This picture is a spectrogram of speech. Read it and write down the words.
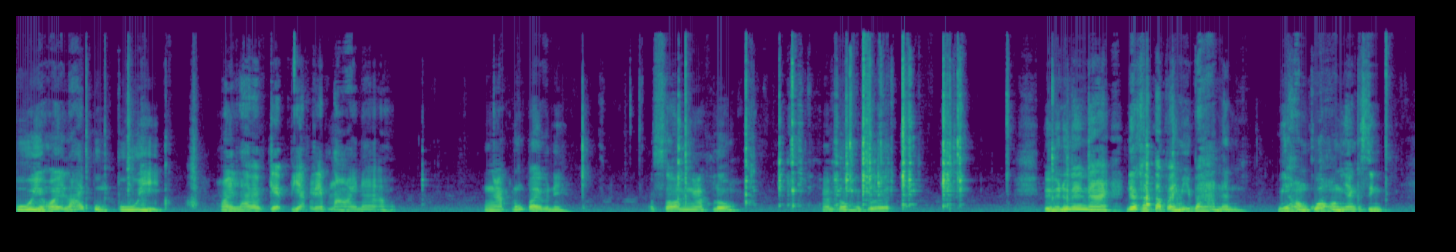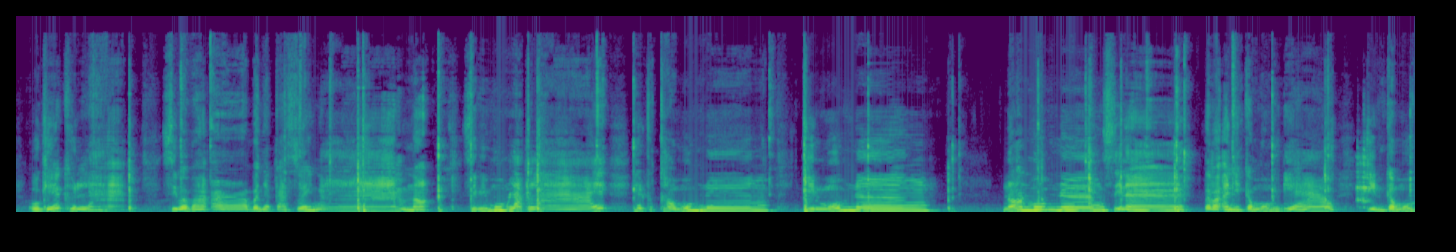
ปุยหอยลายปุ่มปุยหอยลายแบบแกะเปียกเรียบร้อยนะเอางัดลงไปบัดนี้เอาซอนงัดลงงัดลงให้เบิด เป็นเมนูง่ายๆ เดี๋ยวขั้นต่อไปมีบ้านนั่น มีห้องครัวห้องหยังกับสิ่งโอเคคือละสิแบบว่าอ่าบรรยากาศสวยงามเนาะสิมีมุมหลากหลายเฮ็ดกับข้าวมุมหนึ่งกินมุมหนึ่งนอนมุมหนึ่งสินะแต่ว่าอันนี้กับมุมเดียวกินกับมุม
